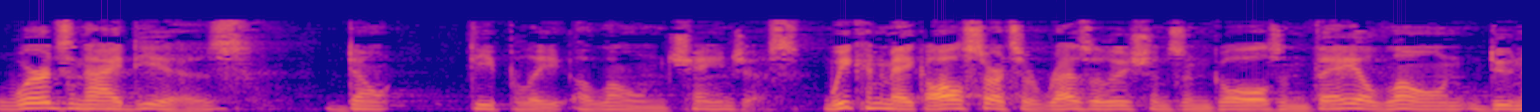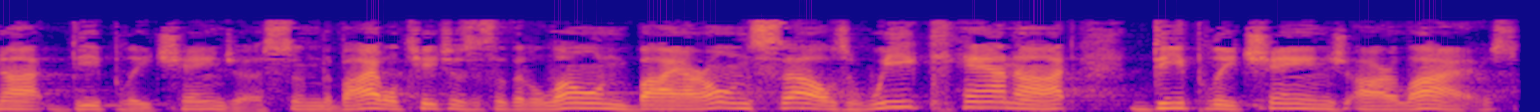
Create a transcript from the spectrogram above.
words and ideas don't deeply alone change us. We can make all sorts of resolutions and goals, and they alone do not deeply change us. And the Bible teaches us that alone by our own selves, we cannot deeply change our lives.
